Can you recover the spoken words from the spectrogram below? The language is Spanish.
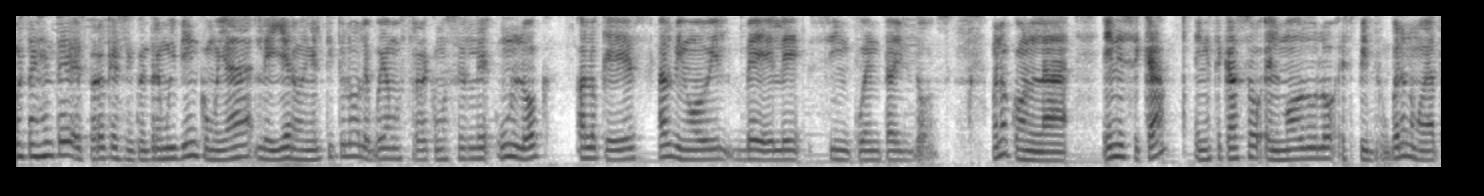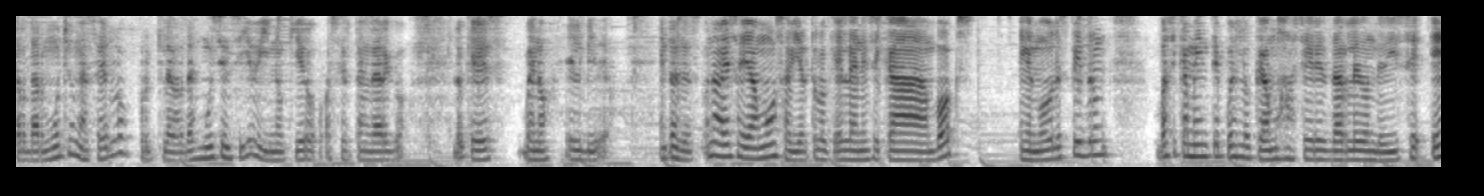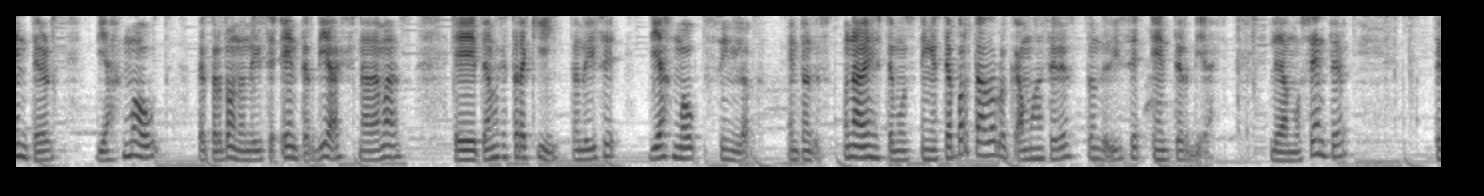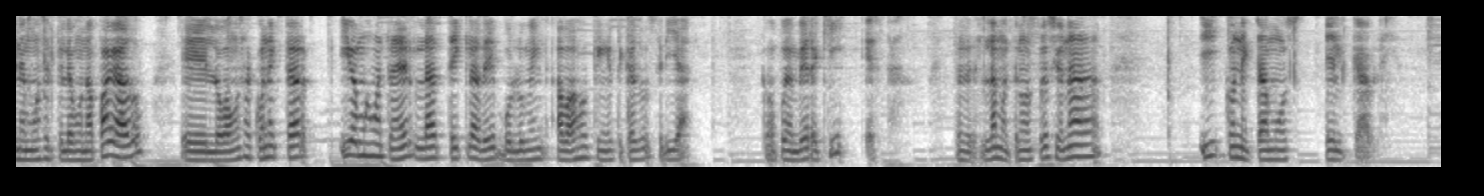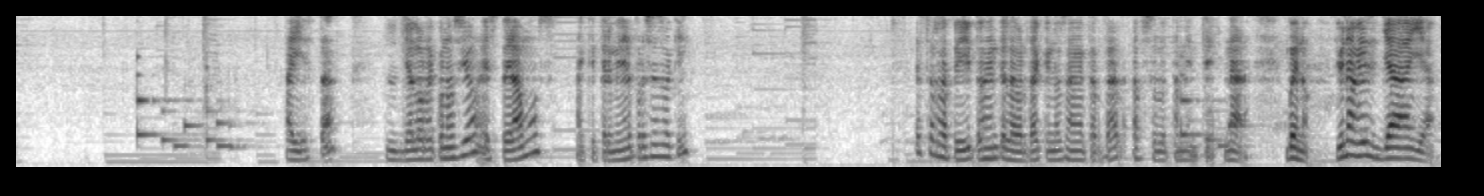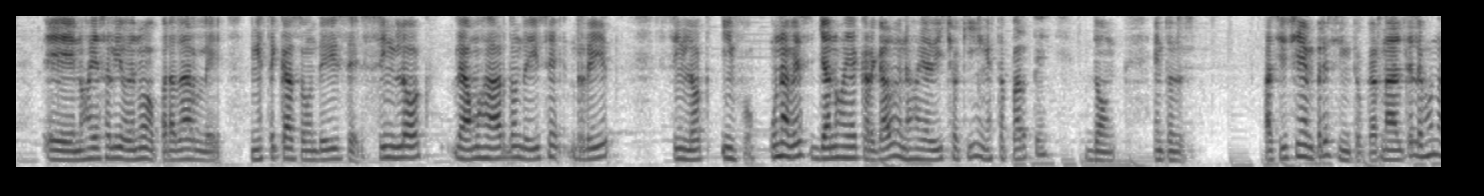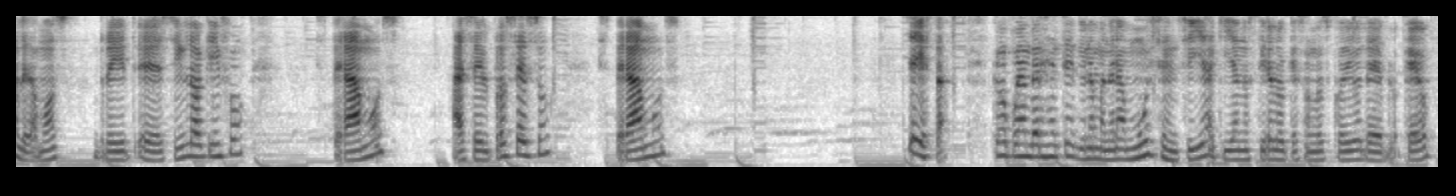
¿Cómo están gente? Espero que se encuentren muy bien. Como ya leyeron en el título, les voy a mostrar cómo hacerle un lock a lo que es Albimóvil BL52. Bueno, con la NSK, en este caso el módulo Speedrun. Bueno, no me voy a tardar mucho en hacerlo porque la verdad es muy sencillo y no quiero hacer tan largo lo que es, bueno, el video. Entonces, una vez hayamos abierto lo que es la NSK Box en el módulo Speedrun, básicamente pues lo que vamos a hacer es darle donde dice Enter diag mode, eh, perdón, donde dice enter diag, nada más, eh, tenemos que estar aquí, donde dice diag mode synlog. Entonces, una vez estemos en este apartado, lo que vamos a hacer es donde dice enter diag. Le damos enter, tenemos el teléfono apagado, eh, lo vamos a conectar y vamos a mantener la tecla de volumen abajo, que en este caso sería, como pueden ver aquí, esta. Entonces la mantenemos presionada y conectamos el cable. Ahí está. Ya lo reconoció. Esperamos a que termine el proceso aquí. Esto es rapidito, gente. La verdad que no se van a tardar absolutamente nada. Bueno, y una vez ya haya, eh, nos haya salido de nuevo para darle, en este caso donde dice synlog, le vamos a dar donde dice read synlog info. Una vez ya nos haya cargado y nos haya dicho aquí en esta parte done. Entonces, así siempre, sin tocar nada al teléfono, le damos read eh, synlog info. Esperamos hace el proceso, esperamos y ahí está. Como pueden ver gente, de una manera muy sencilla, aquí ya nos tira lo que son los códigos de bloqueo.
